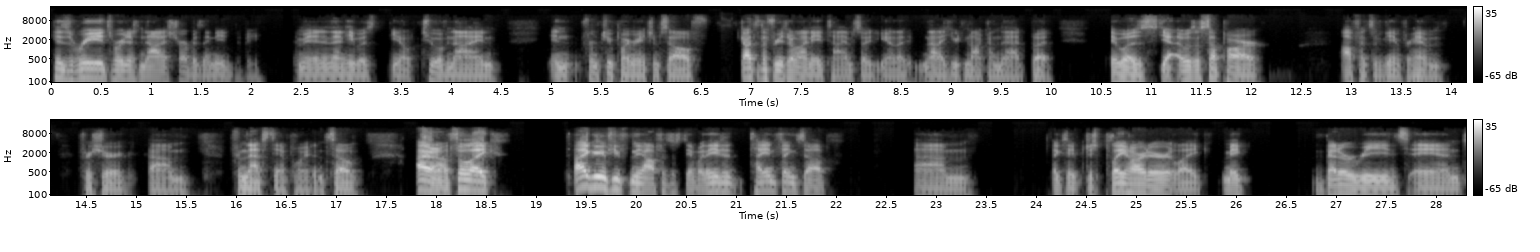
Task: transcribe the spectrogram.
his reads were just not as sharp as they needed to be. I mean, and then he was you know two of nine in from two point range himself. Got to the free throw line eight times, so you know not a huge knock on that, but it was yeah it was a subpar offensive game for him for sure um, from that standpoint. And so I don't know. So like I agree with you from the offensive standpoint. They need to tighten things up. Um, like I say, just play harder, like make better reads and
